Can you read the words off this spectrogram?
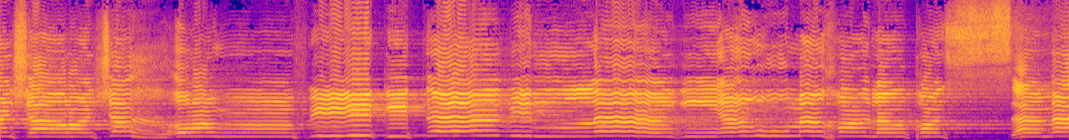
عشر شهرا. السماوات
